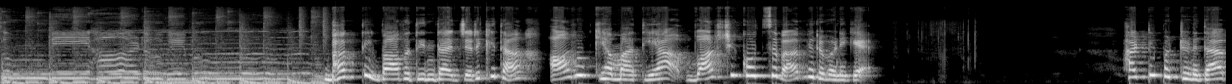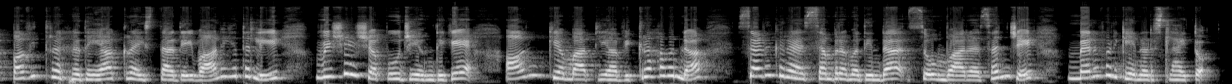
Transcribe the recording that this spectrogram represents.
ತುಂಬಿ ಹಾಡುವೆವು. ಭಕ್ತಿ ಭಾವದಿಂದ ಜರುಗಿದ ಆರೋಗ್ಯ ಮಾತೆಯ ವಾರ್ಷಿಕೋತ್ಸವ ಮೆರವಣಿಗೆ. ಹಟ್ಟಿಪಟ್ಟಣದ ಪವಿತ್ರ ಹೃದಯ ಕ್ರೈಸ್ತ ದೇವಾಲಯದಲ್ಲಿ ವಿಶೇಷ ಪೂಜೆಯೊಂದಿಗೆ ಆರೋಗ್ಯ ಮಾತೆಯ ವಿಗ್ರಹವನ್ನು ಸಡಗರ ಸಂಭ್ರಮದಿಂದ ಸೋಮವಾರ ಸಂಜೆ ಮೆರವಣಿಗೆ ನಡೆಸಲಾಯಿತು.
